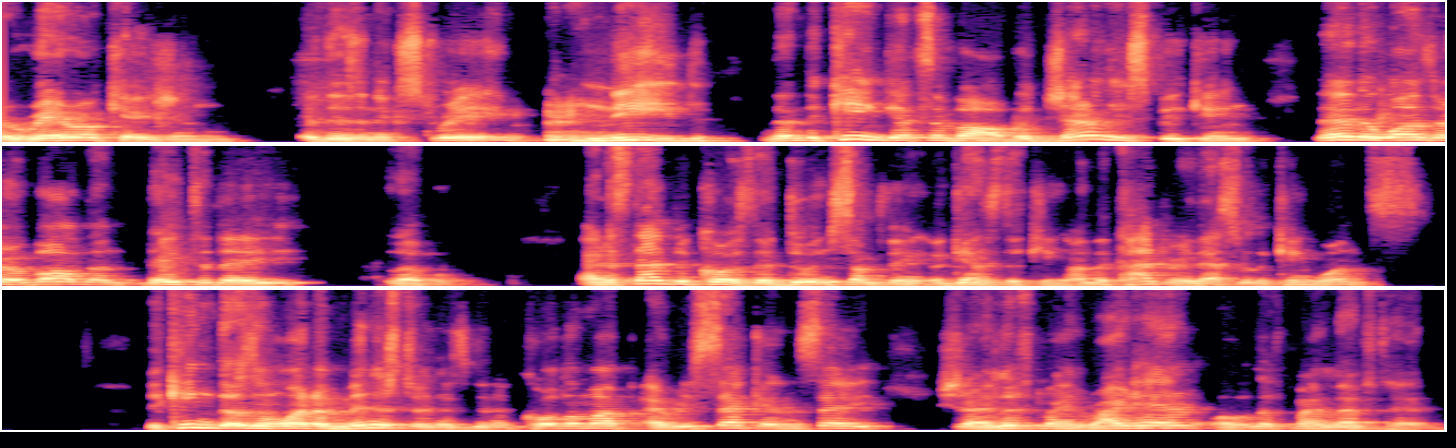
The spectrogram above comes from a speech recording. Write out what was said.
a rare occasion, if there's an extreme need, then the king gets involved. But generally speaking, they're the ones that are involved on day-to-day level. And it's not because they're doing something against the king. On the contrary, that's what the king wants. The king doesn't want a minister that's going to call him up every second and say, should I lift my right hand or lift my left hand?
